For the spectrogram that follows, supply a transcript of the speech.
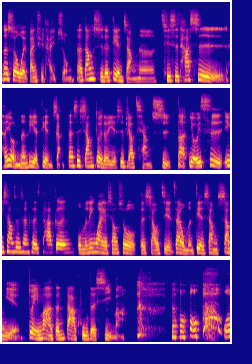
那时候我也搬去台中。那当时的店长呢，其实他是很有能力的店长，但是相对的也是比较强势。那有一次印象最深刻是他跟我们另外一个销售的小姐在我们店上上演对骂跟大哭的戏码。然后我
